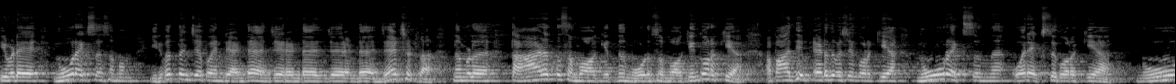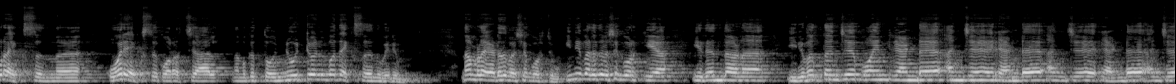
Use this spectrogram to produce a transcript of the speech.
ഇവിടെ നൂറ് എക്സ് സമം ഇരുപത്തഞ്ച് പോയിന്റ് രണ്ട് അഞ്ച് രണ്ട് അഞ്ച് രണ്ട് അഞ്ച് എക്സെട്ര നമ്മൾ താഴത്തെ സമവാക്യത്തിന് മോഡ് സമവാക്യം കുറയ്ക്കുക അപ്പോൾ ആദ്യം ഇടതുവശം കുറയ്ക്കുക നൂറ് എക്സ് എന്ന് ഒരു എക്സ് കുറയ്ക്കുക നൂറ് എക്സ് എന്ന് ഒരു എക്സ് കുറച്ചാൽ നമുക്ക് തൊണ്ണൂറ്റൊൻപത് എക്സ് എന്ന് വരും നമ്മൾ ഇടതുവശം കുറച്ചു. ഇനി വലതുവശം കുറയ്ക്കുക. ഇതെന്താണ്? ഇരുപത്തഞ്ച് പോയിന്റ് രണ്ട് അഞ്ച് രണ്ട് അഞ്ച് രണ്ട് അഞ്ച്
